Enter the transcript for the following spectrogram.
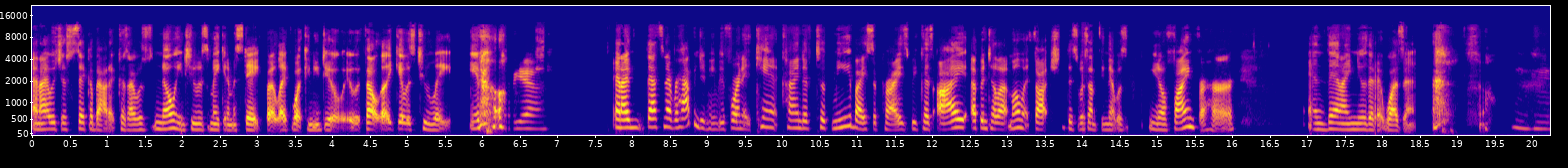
and I was just sick about it because I was knowing she was making a mistake, but like what can you do? It felt like it was too late, you know Yeah. And I that's never happened to me before, and it can't kind of took me by surprise because I up until that moment thought this was something that was you know fine for her, and then I knew that it wasn't. so, hmm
